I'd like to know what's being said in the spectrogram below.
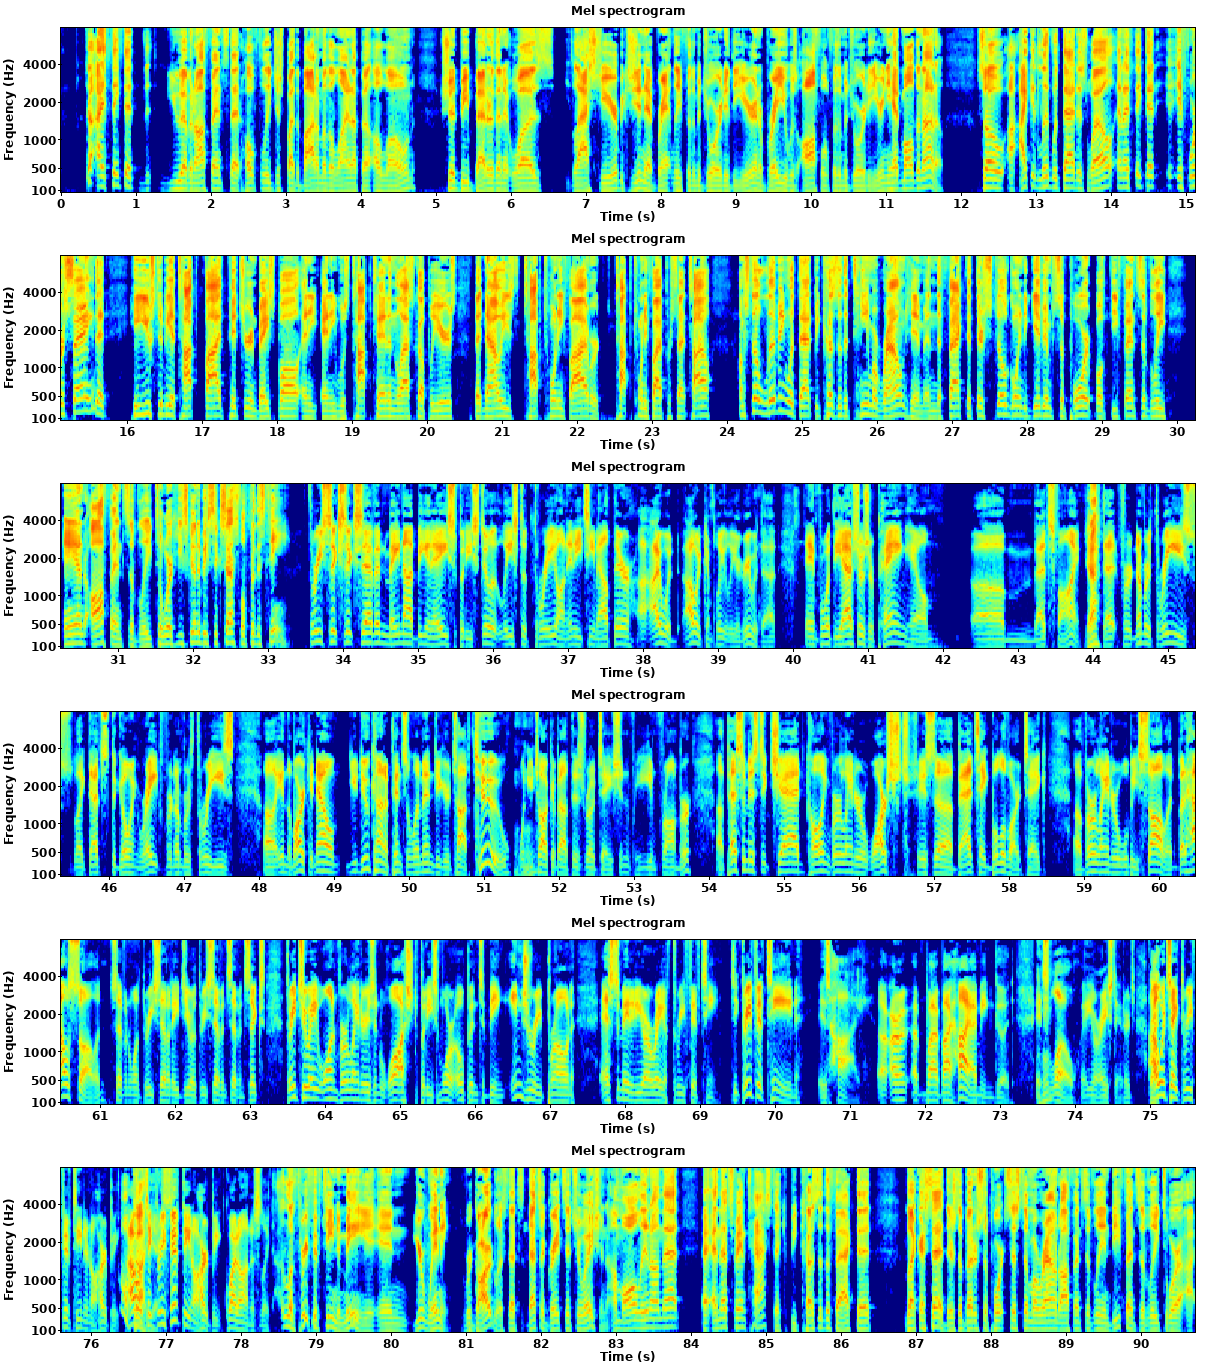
I think that you have an offense that hopefully just by the bottom of the lineup alone should be better than it was last year because you didn't have Brantley for the majority of the year and Abreu was awful for the majority of the year and you had Maldonado. So I could live with that as well. And I think that if we're saying that he used to be a top five pitcher in baseball and he and he was top ten in the last couple years, that now he's top twenty five or top twenty five percentile. I'm still living with that because of the team around him and the fact that they're still going to give him support both defensively and offensively to where he's going to be successful for this team. Three six six seven may not be an ace, but he's still at least a three on any team out there. I, I would I would completely agree with that. And for what the Astros are paying him, um, that's fine. Yeah. that for number threes, like that's the going rate for number threes uh, in the market. Now you do kind of pencil him into your top 2 when you talk about this rotation. He and Framber, uh, pessimistic Chad calling Verlander washed his uh, bad take Boulevard take. Uh, Verlander will be solid, but how solid? Seven one three seven eight zero three seven seven six three two eight one. Verlander isn't washed, but he's more open to being injury prone. Estimated ERA of three fifteen. See, three fifteen is high. Uh, uh, by, by high, I mean good. It's low ERA standards. I would take 315 in a heartbeat. Oh, I would God, take yes. 350 in a heartbeat, quite honestly. Look, 315 to me and you're winning. Regardless, that's that's a great situation. I'm all in on that and that's fantastic because of the fact that like I said, there's a better support system around offensively and defensively to where I,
